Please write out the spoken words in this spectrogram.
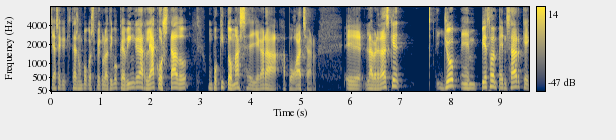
ya sé que quizás es un poco especulativo, que a Vingegaard le ha costado un poquito más eh, llegar a, Pogachar. la verdad es que yo empiezo a pensar que,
